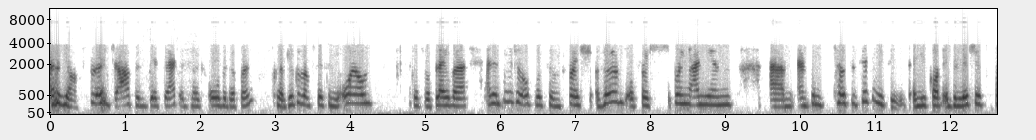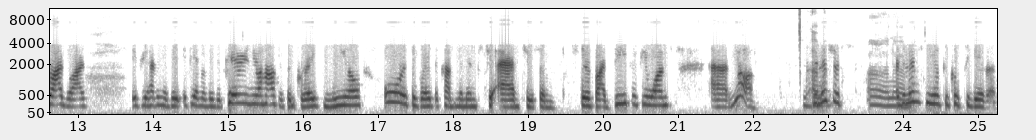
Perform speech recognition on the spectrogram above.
yeah, splurge out and get that. It makes all the difference. So a drizzle of sesame oil, just for flavor, and then finish it off with some fresh herbs or fresh spring onions um, and some toasted sesame seeds, and you've got a delicious fried rice. If you're having a if you have a vegetarian in your house, it's a great meal, or it's a great accompaniment to add to some stir fried beef if you want. Um, yeah, delicious, Oh, a delicious meal to cook together.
